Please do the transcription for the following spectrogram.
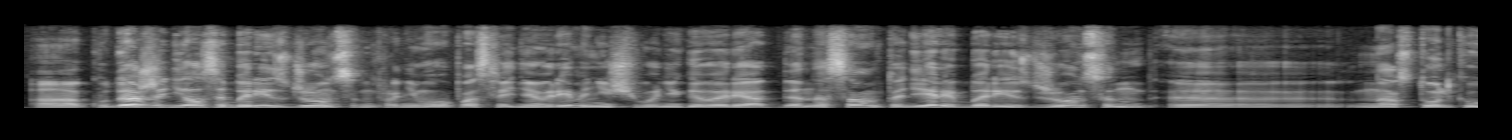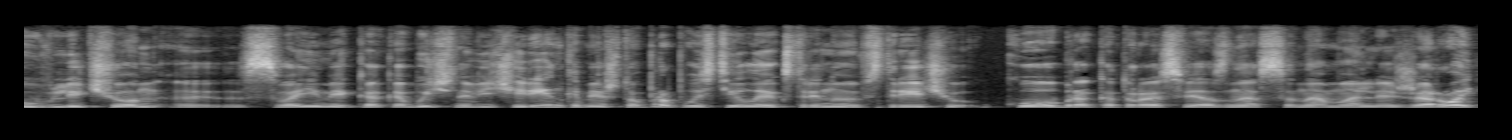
А куда же делся Борис Джонсон? Про него в последнее время ничего не говорят. Да на самом-то деле Борис Джонсон э, настолько увлечен э, своими, как обычно, вечеринками, что пропустил экстренную встречу Кобра, которая связана с аномальной жарой.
